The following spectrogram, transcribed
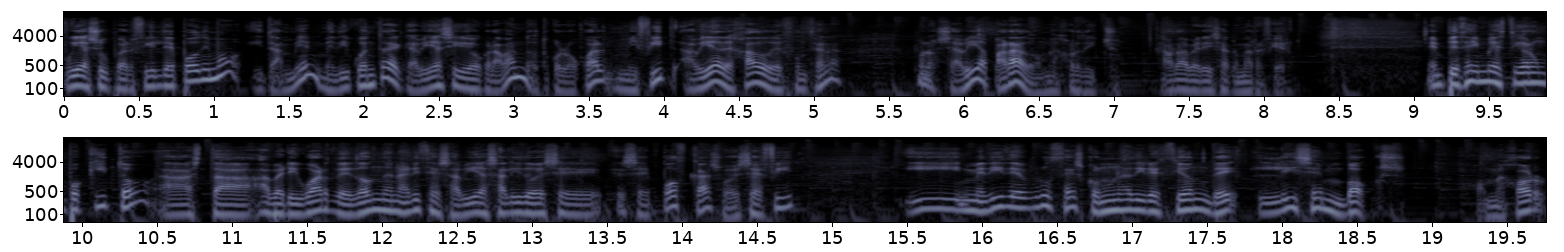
Fui a su perfil de Podimo y también me di cuenta de que había seguido grabando, con lo cual mi feed había dejado de funcionar. Bueno, se había parado, mejor dicho. Ahora veréis a qué me refiero. Empecé a investigar un poquito hasta averiguar de dónde narices había salido ese, podcast o ese feed y me di de bruces con una dirección de Listenbox, o mejor,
